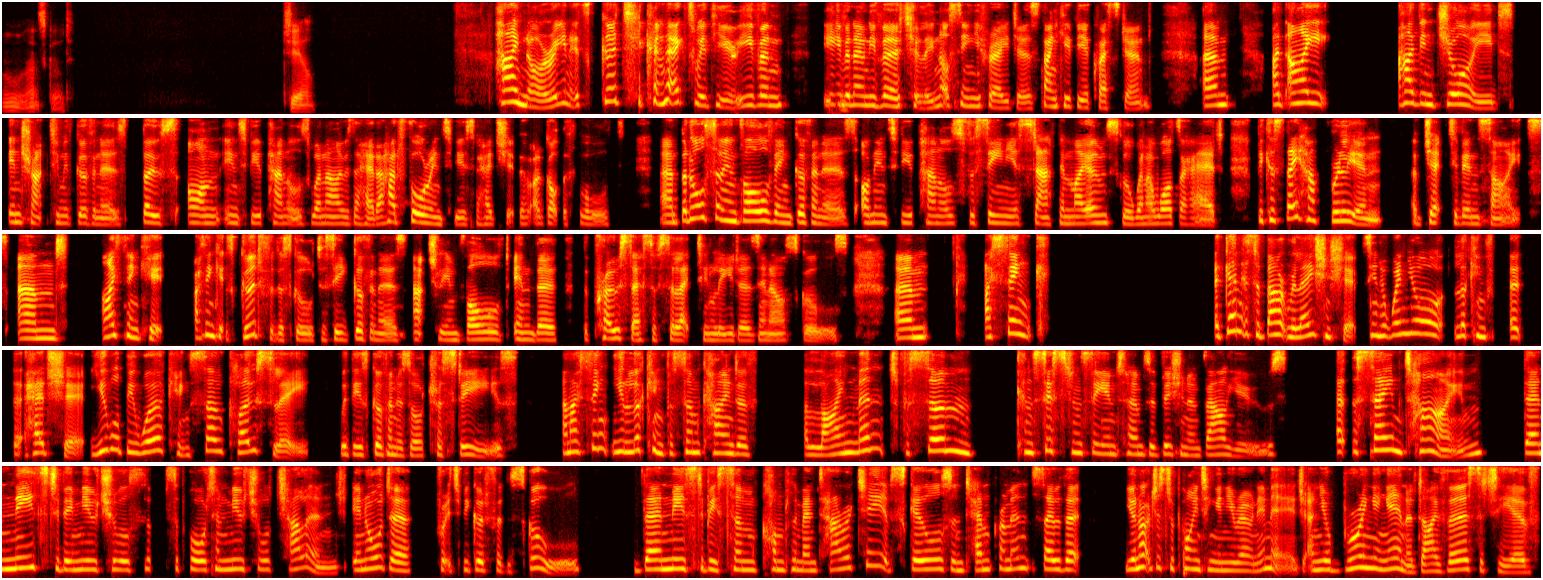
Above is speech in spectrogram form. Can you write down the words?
oh, that's good. Jill. Hi, Naureen. It's good to connect with you, even even only virtually. Not seen you for ages. Thank you for your question. Um, and I, I've enjoyed interacting with governors both on interview panels when I was ahead. I had four interviews for headship. but I got the fourth, um, but also involving governors on interview panels for senior staff in my own school when I was ahead, because they have brilliant objective insights, and I think it I think it's good for the school to see governors actually involved in the, the process of selecting leaders in our schools. Um, I think, again, it's about relationships. You know, when you're looking at, at headship, you will be working so closely with these governors or trustees. And I think you're looking for some kind of alignment, for some consistency in terms of vision and values. At the same time, there needs to be mutual su- support and mutual challenge in order for it to be good for the school there needs to be some complementarity of skills and temperament so that you're not just appointing in your own image and you're bringing in a diversity of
